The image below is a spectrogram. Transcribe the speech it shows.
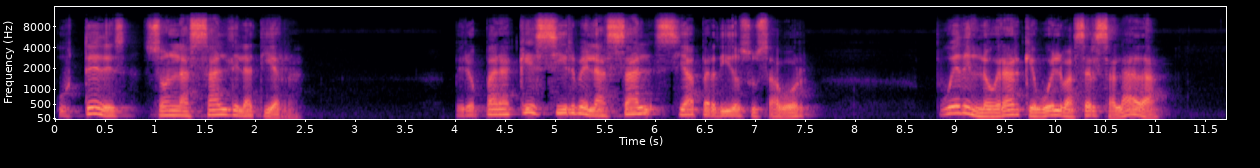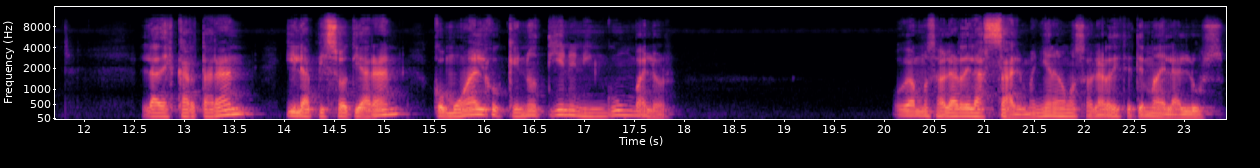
Ustedes son la sal de la tierra. Pero ¿para qué sirve la sal si ha perdido su sabor? Pueden lograr que vuelva a ser salada. La descartarán y la pisotearán como algo que no tiene ningún valor. Hoy vamos a hablar de la sal, mañana vamos a hablar de este tema de la luz.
